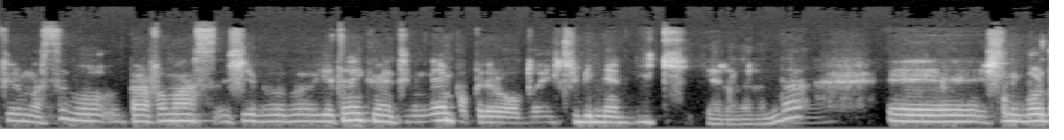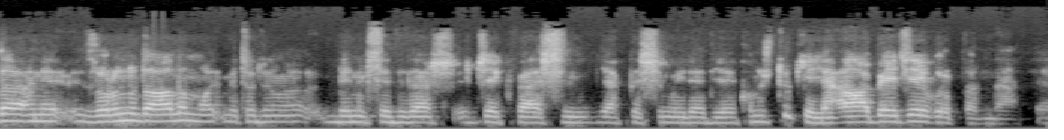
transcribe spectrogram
firması bu performans işi bu, bu yetenek yönetiminin en popüler olduğu 2000'lerin ilk yarılarında. E, şimdi burada hani zorunlu dağılım metodunu benimsediler Jack Welch'in yaklaşımıyla diye konuştuk ya. Yani ABC gruplarına e,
